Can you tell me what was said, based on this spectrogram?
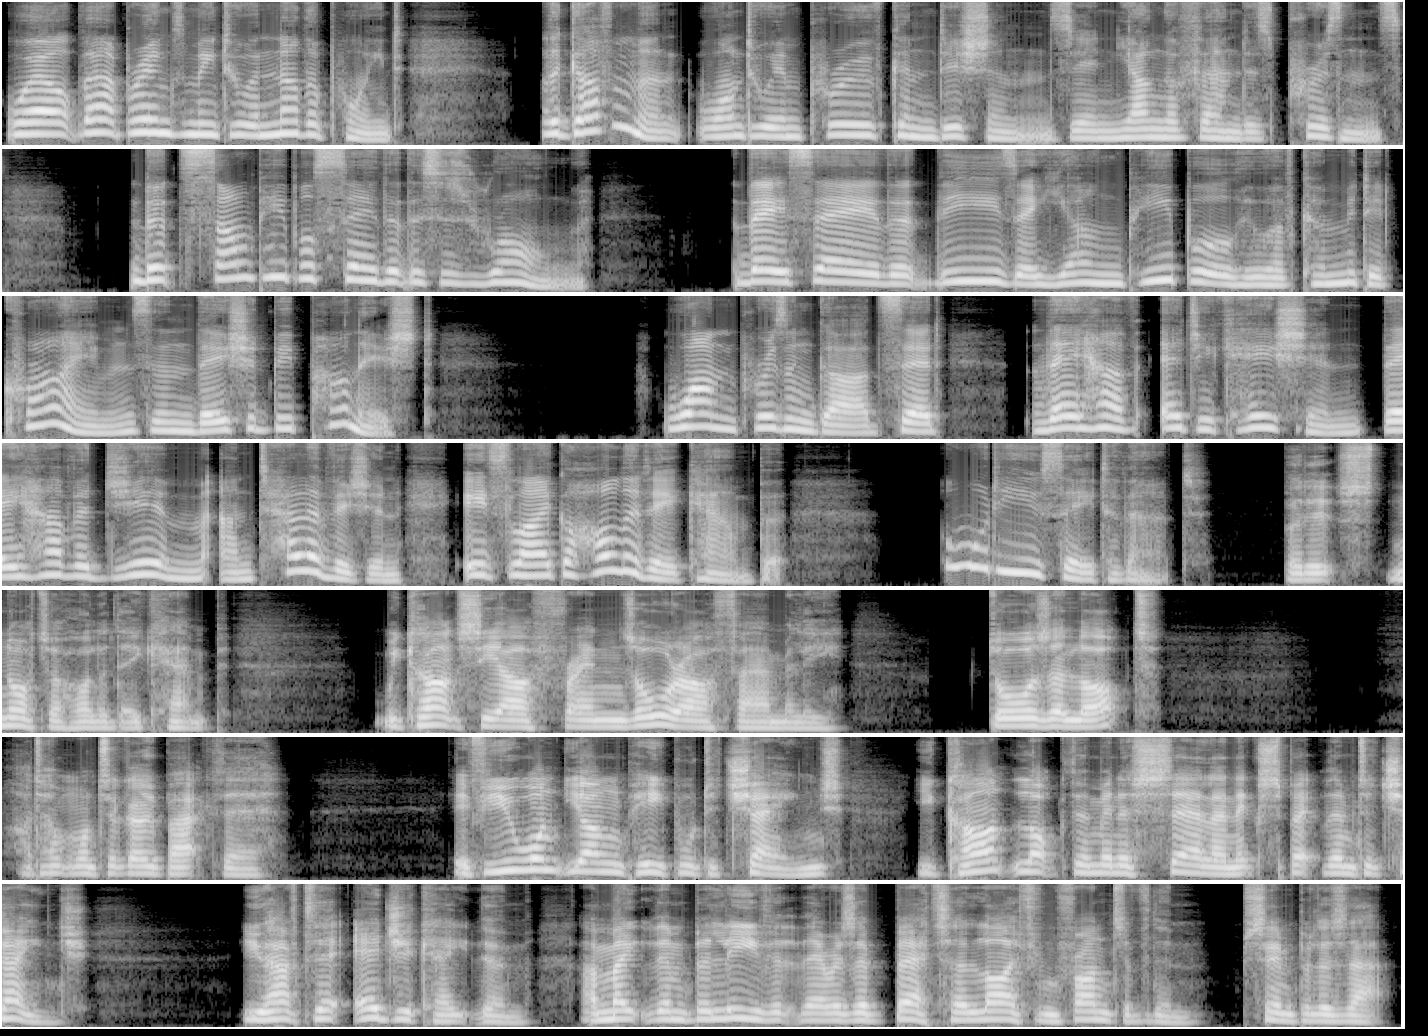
Well, that brings me to another point. The government want to improve conditions in young offenders' prisons, but some people say that this is wrong. They say that these are young people who have committed crimes and they should be punished. One prison guard said, They have education, they have a gym and television. It's like a holiday camp. What do you say to that? But it's not a holiday camp. We can't see our friends or our family. Doors are locked. I don't want to go back there. If you want young people to change, you can't lock them in a cell and expect them to change. You have to educate them and make them believe that there is a better life in front of them. Simple as that.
